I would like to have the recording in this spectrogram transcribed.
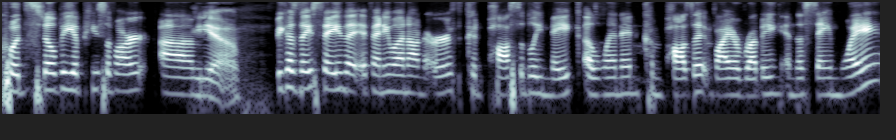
could still be a piece of art. Um, yeah. because they say that if anyone on earth could possibly make a linen composite via rubbing in the same way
